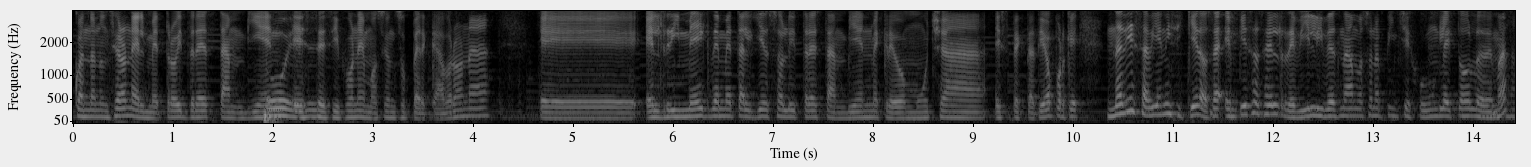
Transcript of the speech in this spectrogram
Cuando anunciaron el Metroid Dread también, Uy, este sí fue una emoción súper cabrona. Eh, el remake de Metal Gear Solid 3 también me creó mucha expectativa porque nadie sabía ni siquiera, o sea, empieza a hacer el reveal y ves nada más una pinche jungla y todo lo demás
